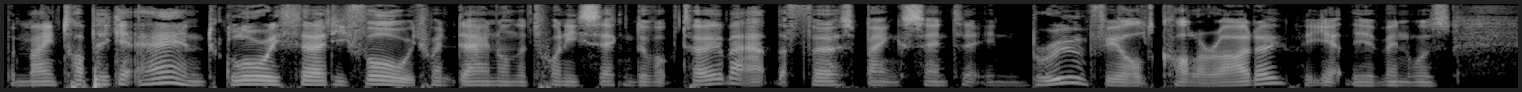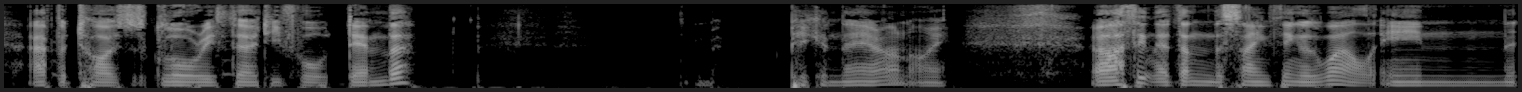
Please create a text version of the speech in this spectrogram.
the main topic at hand Glory 34, which went down on the 22nd of October at the First Bank Center in Broomfield, Colorado. But yet the event was advertised as Glory 34 Denver. Picking there, aren't I? Uh, I think they've done the same thing as well in.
